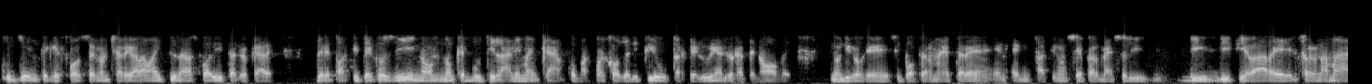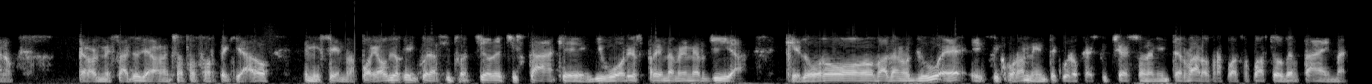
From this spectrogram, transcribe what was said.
che gente che forse non ci arriverà mai più nella sua vita a giocare delle partite così, non, non, che butti l'anima in campo, ma qualcosa di più, perché lui ne ha giocate nove, non dico che si può permettere e, e infatti non si è permesso di, di, di, tirare il freno a mano, però il messaggio gli era lanciato forte e chiaro e mi sembra, poi ovvio che in quella situazione ci sta che gli Warriors prendano energia, che loro vadano giù e, e, sicuramente quello che è successo nell'intervallo tra 4 quarti e overtime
